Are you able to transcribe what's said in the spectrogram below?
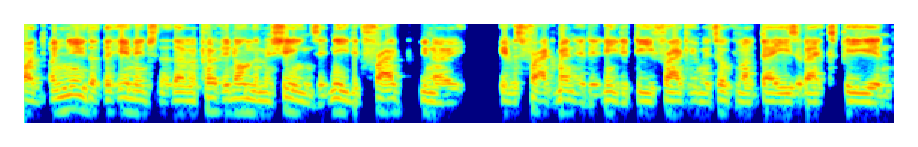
I, I knew that the image that they were putting on the machines, it needed frag, you know, it was fragmented. It needed defragging. We're talking like days of XP, and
